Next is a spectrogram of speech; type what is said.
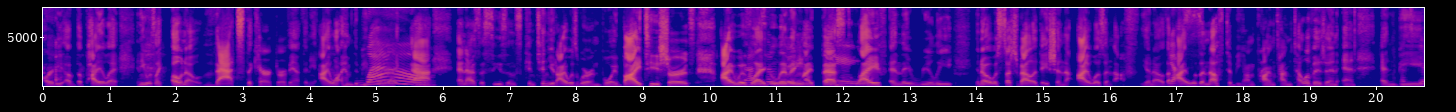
party of the pilot. And he was like, oh no, that's the character of Anthony. I want him to be more like that. And as the seasons continued, I was wearing boy bye t-shirts. I was that's like living my best life. And they really, you know, it was such validation that I was enough, you know, that I was enough to be on primetime television and and be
